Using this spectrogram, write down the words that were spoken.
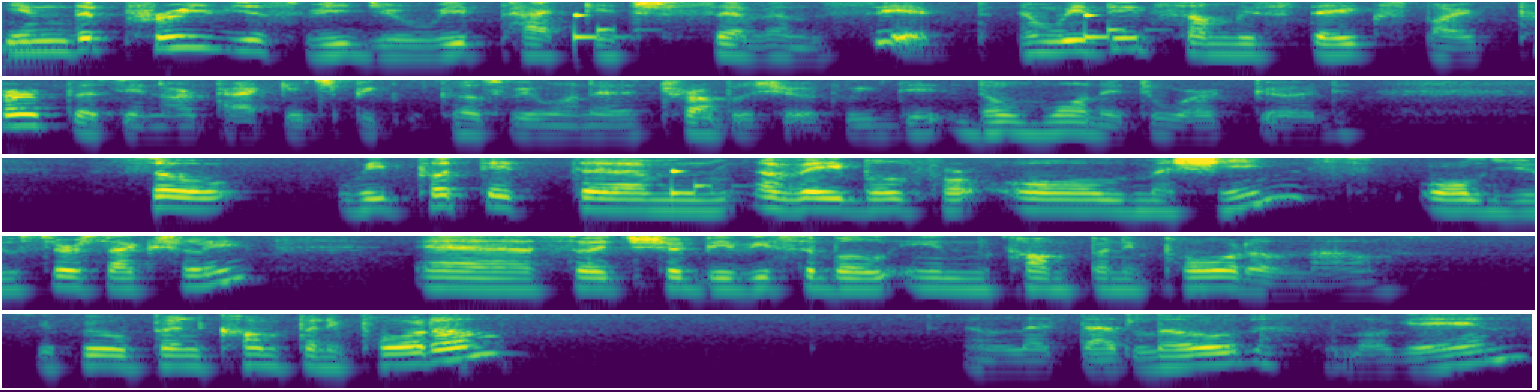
In the previous video we packaged 7-zip and we did some mistakes by purpose in our package because we want to troubleshoot. We don't want it to work good. So we put it um, available for all machines, all users actually. Uh, so it should be visible in company portal now. So if we open company portal and let that load, log in,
